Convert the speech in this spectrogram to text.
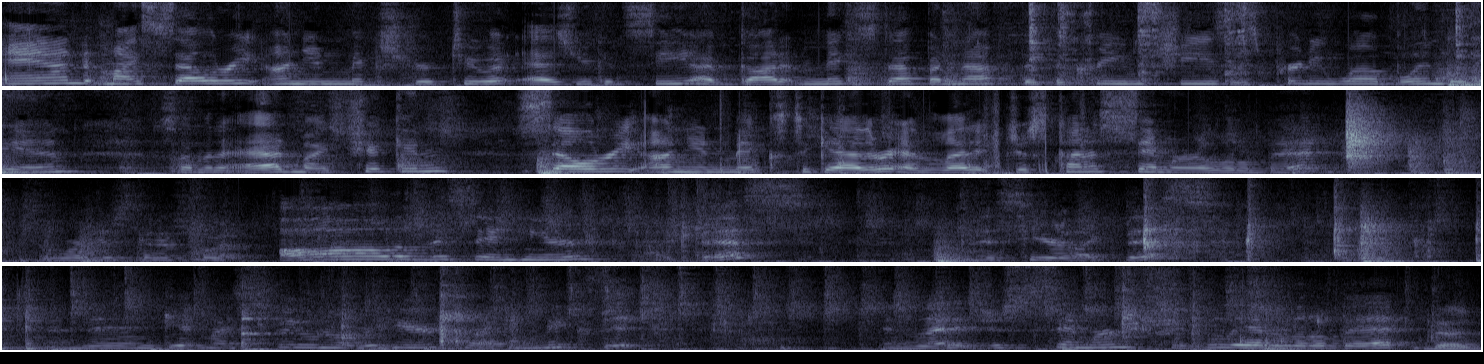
and my celery onion mixture to it. As you can see, I've got it mixed up enough that the cream cheese is pretty well blended in. So I'm going to add my chicken, celery, onion mix together and let it just kind of simmer a little bit. So we're just going to put all of this in here like this, and this here like this, and then get my spoon over here so I can mix it and let it just simmer with the lid a little bit The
